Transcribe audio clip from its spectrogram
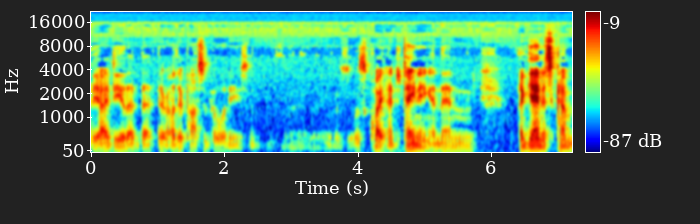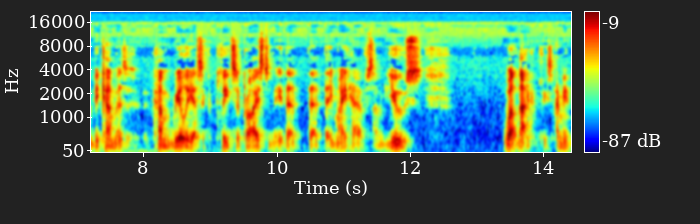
the idea that that there are other possibilities was, was quite entertaining. And then again, it's come become as come really as a complete surprise to me that that they might have some use. Well, not a complete. I mean,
